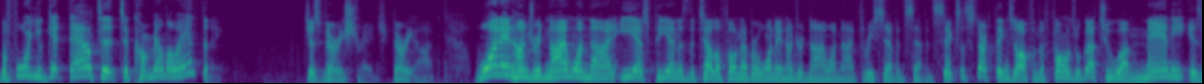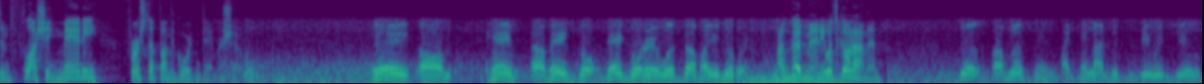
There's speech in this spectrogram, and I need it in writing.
before you get down to, to Carmelo Anthony. Just very strange, very odd. 1 800 919 ESPN is the telephone number 1 800 919 3776. Let's start things off on the phones. We'll go to uh, Manny is in Flushing. Manny, first up on the Gordon Damer Show. Hey, um, hey, uh, hey, hey, Gordon, what's up? How you doing? I'm good, Manny. What's going on, man? Good. I'm listening. I cannot disagree with you.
